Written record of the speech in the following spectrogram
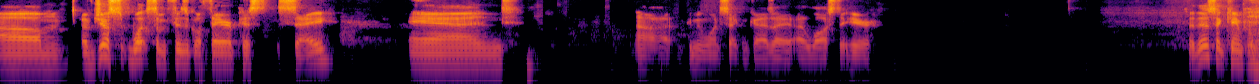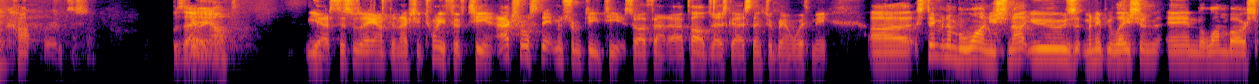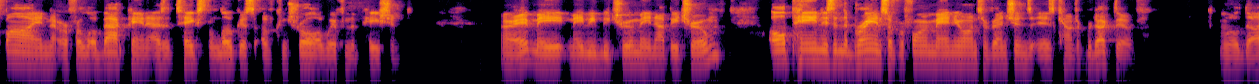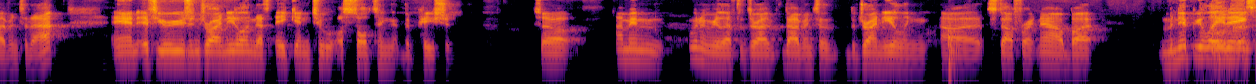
Um, of just what some physical therapists say, and uh, give me one second, guys. I, I lost it here. So this I came from a conference. Was that Amped? Yes, this was in actually 2015. Actual statements from TT. So I found it. I apologize, guys. Thanks for bearing with me. Uh, statement number one: You should not use manipulation in the lumbar spine or for low back pain, as it takes the locus of control away from the patient. All right, may maybe be true, may not be true all pain is in the brain, so performing manual interventions is counterproductive. We'll dive into that. And if you're using dry needling, that's akin to assaulting the patient. So, I mean, we don't really have to drive, dive into the dry needling uh, stuff right now, but manipulating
